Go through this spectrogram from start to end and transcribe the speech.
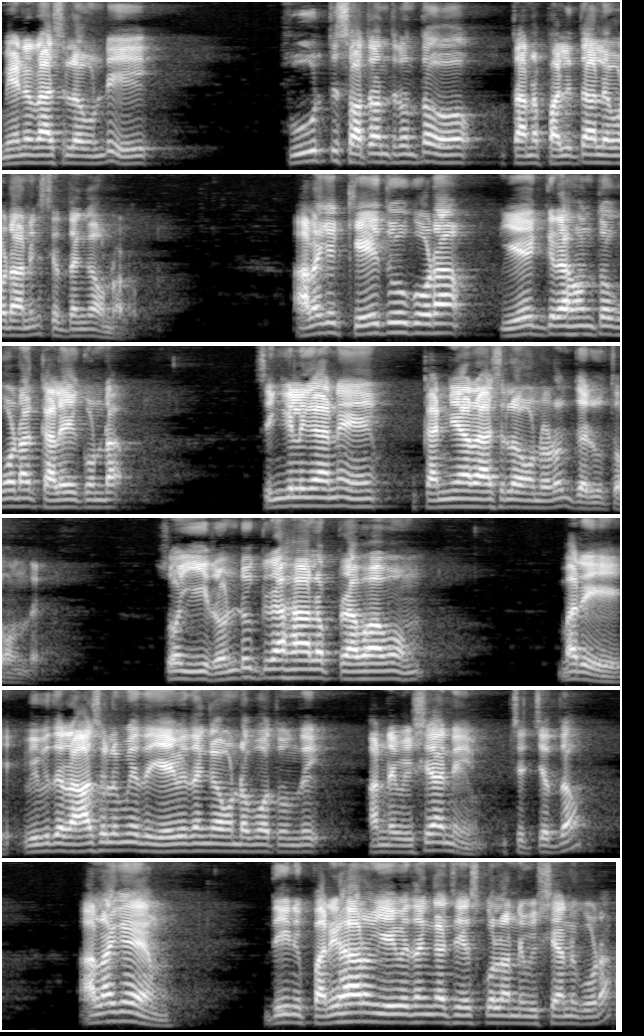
మీనరాశిలో ఉండి పూర్తి స్వతంత్రంతో తన ఫలితాలు ఇవ్వడానికి సిద్ధంగా ఉన్నాడు. అలాగే కేతువు కూడా ఏ గ్రహంతో కూడా కలయకుండా సింగిల్గానే కన్యా రాశిలో ఉండడం జరుగుతూ ఉంది. సో ఈ రెండు గ్రహాల ప్రభావం మరి వివిధ రాశుల మీద ఏ విధంగా ఉండబోతుంది అన్న విషయాన్ని చర్చిద్దాం. అలాగే దీని పరిహారం ఏ విధంగా చేసుకోవాలన్న విషయాన్ని కూడా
